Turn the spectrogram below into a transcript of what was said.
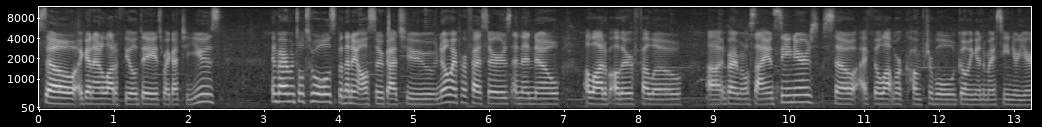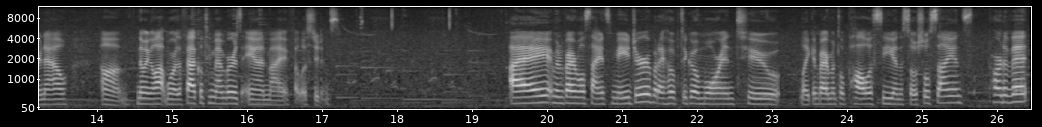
So again, I had a lot of field days where I got to use environmental tools, but then I also got to know my professors and then know a lot of other fellow uh, environmental science seniors. So I feel a lot more comfortable going into my senior year now, um, knowing a lot more of the faculty members and my fellow students. I am an environmental science major, but I hope to go more into like environmental policy and the social science part of it.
